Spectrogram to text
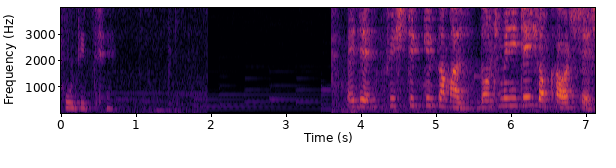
ফু দিচ্ছে। এই যে ফিশ টিক্কির কামাল দশ মিনিটেই সব খাওয়ার শেষ।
